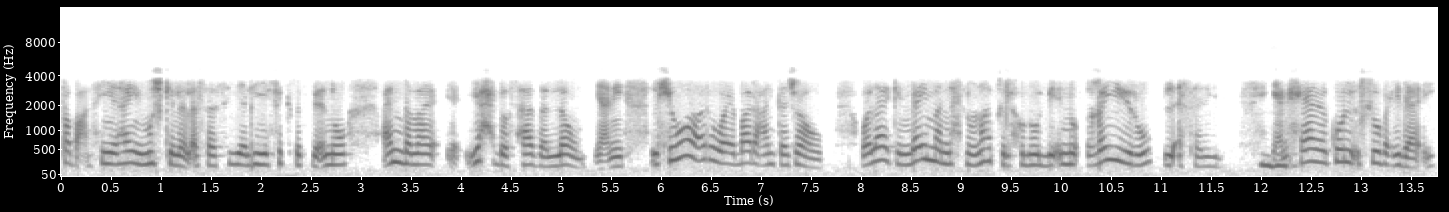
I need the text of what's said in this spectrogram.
طبعا هي هي المشكلة الأساسية اللي هي فكرة بأنه عندما يحدث هذا اللوم يعني الحوار هو عبارة عن تجاوب ولكن دائما نحن نعطي الحلول بأنه غيروا الأساليب. يعني أحيانا يكون الأسلوب عدائي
